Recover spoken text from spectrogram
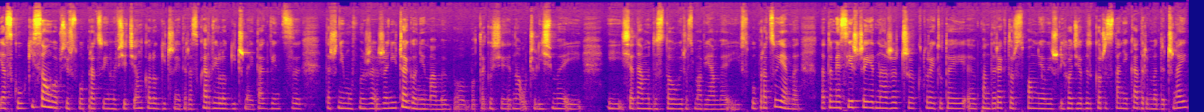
jaskółki są, bo przecież współpracujemy w sieci onkologicznej, teraz w kardiologicznej, tak? Więc e, też nie mówmy, że, że niczego nie mamy, bo, bo tego się nauczyliśmy i, i siadamy do stołu i rozmawiamy i współpracujemy. Natomiast jeszcze jedna rzecz, o której tutaj pan dyrektor wspomniał, jeżeli chodzi o wykorzystanie kadry medycznej.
